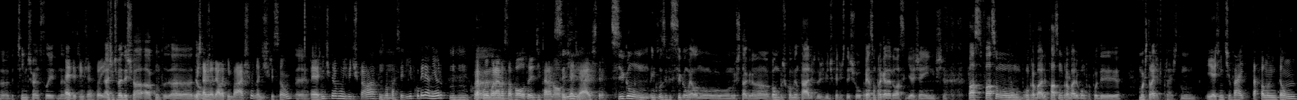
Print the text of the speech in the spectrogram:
Uh, the Team Translate, né? É, The Team Translate. A gente vai deixar a conta uh, O dela. Instagram dela aqui embaixo, na descrição. É. É, a gente gravou uns vídeos pra lá, fez uma parceria, ficou bem maneiro. Uhum, Pra com a- comemorar nossa volta de cara nova Sim. de Adiastra. Sigam, inclusive sigam ela no, no Instagram, vão pros comentários dos vídeos que a gente deixou, peçam pra galera lá seguir a gente. Façam, façam um bom trabalho, façam um trabalho bom pra poder mostrar a gente pro resto do mundo. E a gente vai estar falando então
